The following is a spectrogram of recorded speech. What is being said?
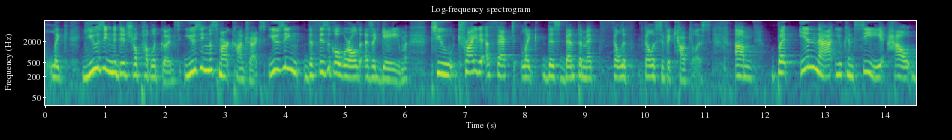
like using the digital public goods, using the smart contracts, using the physical world as a game to try to affect like this Benthamic philosophic calculus. Um, but in that, you can see how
